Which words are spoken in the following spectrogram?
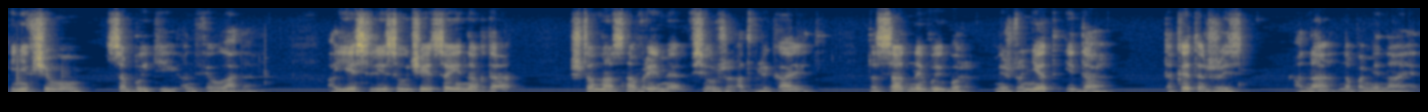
и ни к чему событий анфилада. А если и случится иногда, что нас на время все же отвлекает, досадный выбор между нет и да, так это жизнь, она напоминает.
